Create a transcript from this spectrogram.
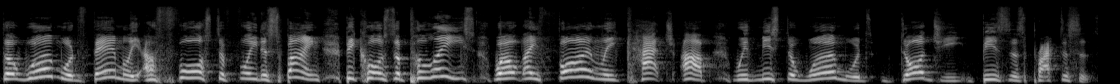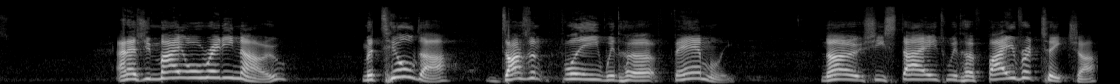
the Wormwood family are forced to flee to Spain because the police, well, they finally catch up with Mr. Wormwood's dodgy business practices. And as you may already know, Matilda doesn't flee with her family. No, she stays with her favourite teacher,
